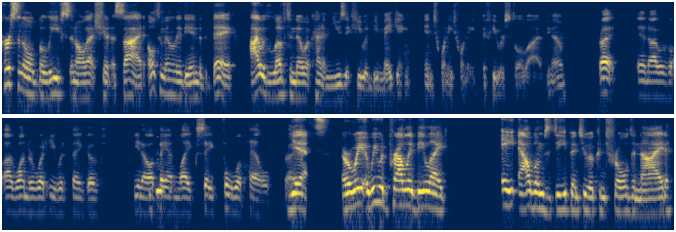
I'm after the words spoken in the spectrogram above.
personal beliefs and all that shit aside ultimately at the end of the day I would love to know what kind of music he would be making in 2020 if he were still alive, you know? Right. And I would I wonder what he would think of, you know, a mm-hmm. band like say Full of Hell. Right? Yes. Or we we would probably be like eight albums deep into a control denied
